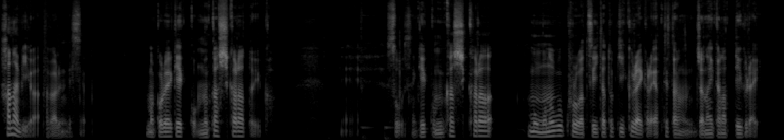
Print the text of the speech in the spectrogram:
花火が上がるんですよ。まあこれ結構昔からというか、えーそうですね。結構昔からもう物心がついた時くらいからやってたんじゃないかなっていうぐらい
